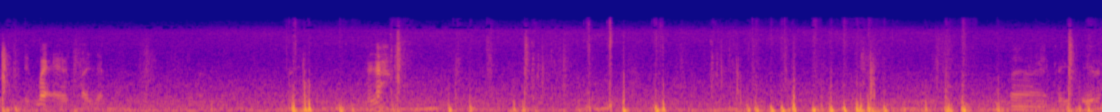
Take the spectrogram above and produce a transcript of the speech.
Cái mẹ phải nhận. Đấy ra. đây này Thấy thế là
